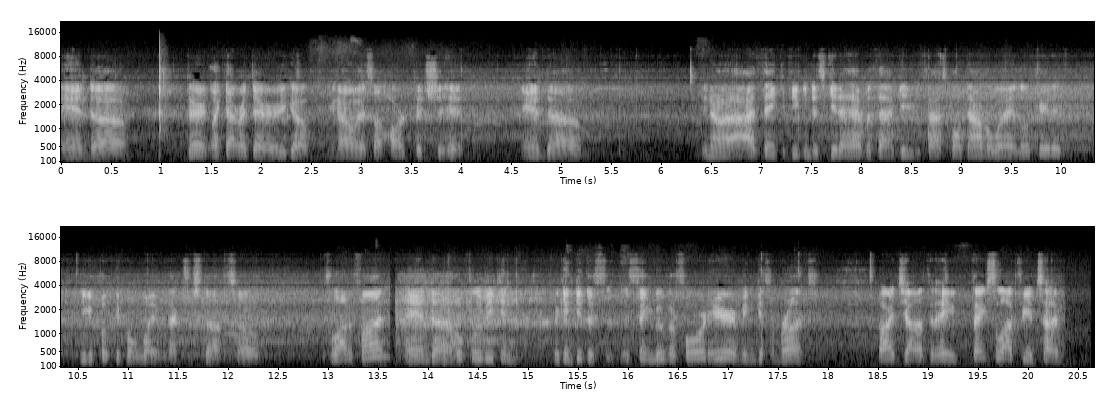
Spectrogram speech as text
and uh, there, like that right there. There you go. You know, it's a hard pitch to hit, and um, you know, I think if you can just get ahead with that, get your fastball down the way, located, you can put people away with extra stuff. So it's a lot of fun, and uh, hopefully we can we can get this this thing moving forward here, and we can get some runs. All right, Jonathan. Hey, thanks a lot for your time.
